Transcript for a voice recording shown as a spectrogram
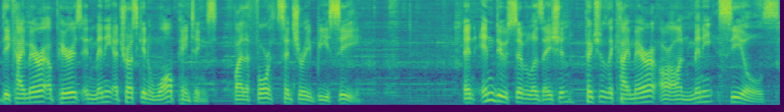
The chimera appears in many Etruscan wall paintings by the 4th century BC. In Hindu civilization, pictures of the chimera are on many seals.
